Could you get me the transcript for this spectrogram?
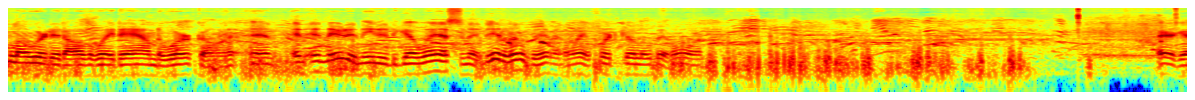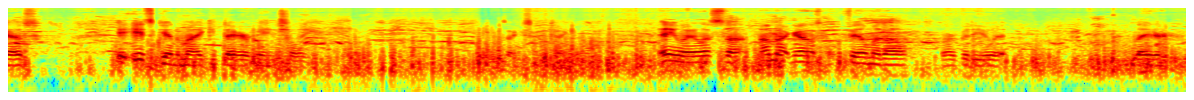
lowered it all the way down to work on it, and it, it knew it needed to go west, and it did a little bit, I'm for it to go a little bit more. There it goes. It, it's gonna make it there eventually. Looks like it's gonna take a while. Anyway, let's not. I'm not gonna film it all or video it later.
